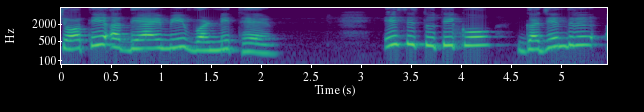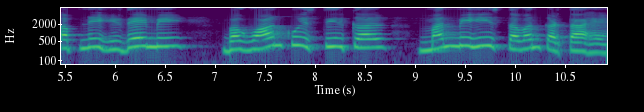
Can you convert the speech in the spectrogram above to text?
चौथे अध्याय में वर्णित है। इस स्तुति को गजेंद्र अपने हृदय में भगवान को स्थिर कर मन में ही स्तवन करता है।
